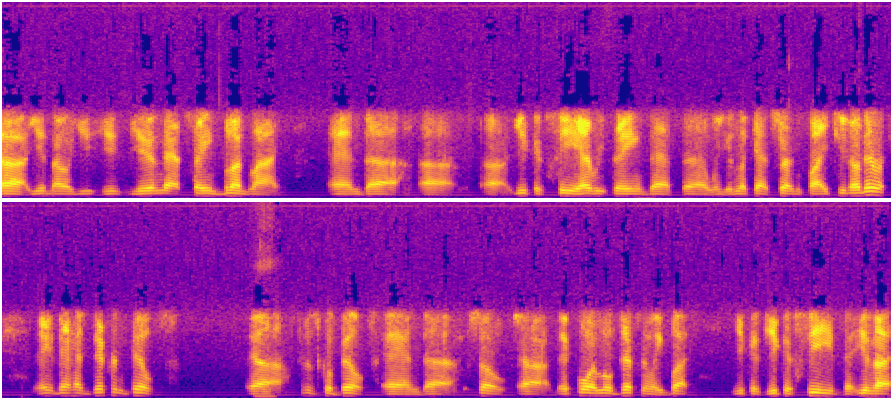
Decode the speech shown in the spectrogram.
uh, you know, you, you you're in that same bloodline, and uh, uh, uh, you could see everything that uh, when you look at certain fights. You know, were they, they had different builds, uh, physical builds, and uh, so uh, they fought a little differently. But you could you could see that you know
